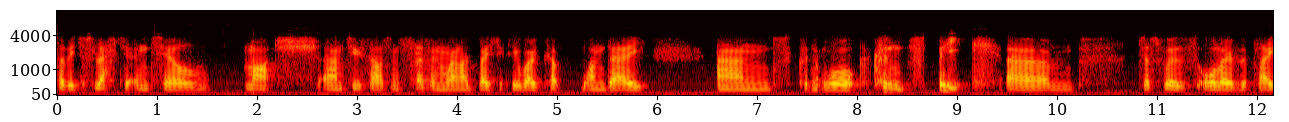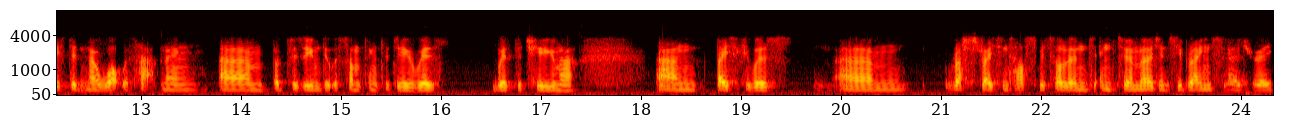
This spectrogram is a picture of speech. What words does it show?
so they just left it until March um, 2007 when I basically woke up one day and couldn't walk, couldn't speak, um, just was all over the place, didn't know what was happening, um, but presumed it was something to do with with the tumour, and basically was um, rushed straight into hospital and into emergency brain surgery,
